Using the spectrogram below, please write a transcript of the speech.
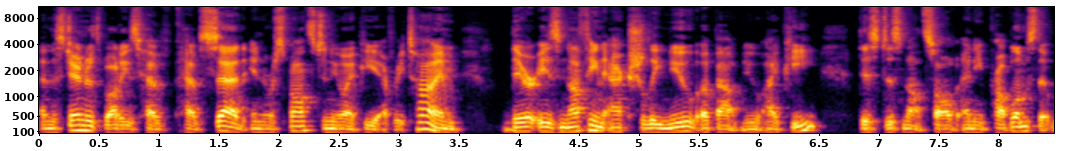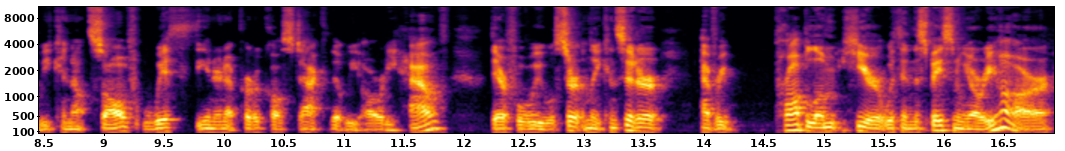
And the standards bodies have, have said in response to new IP every time, there is nothing actually new about new IP. This does not solve any problems that we cannot solve with the Internet Protocol stack that we already have. Therefore, we will certainly consider every problem here within the space, and we already are,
